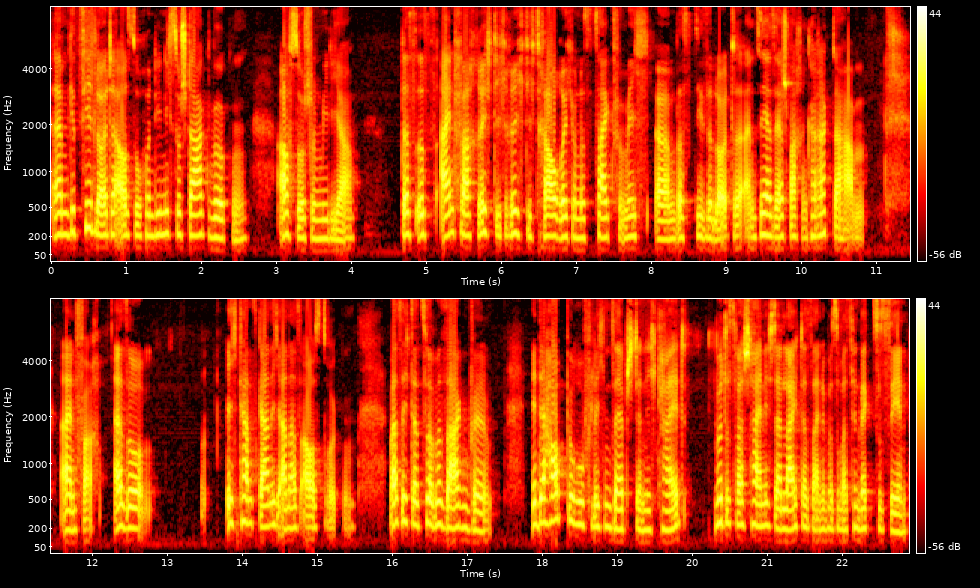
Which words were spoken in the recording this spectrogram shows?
ähm, gezielt Leute aussuchen, die nicht so stark wirken auf Social Media. Das ist einfach richtig, richtig traurig und es zeigt für mich, ähm, dass diese Leute einen sehr, sehr schwachen Charakter haben. Einfach. Also ich kann es gar nicht anders ausdrücken. Was ich dazu aber sagen will, in der hauptberuflichen Selbstständigkeit wird es wahrscheinlich dann leichter sein, über sowas hinwegzusehen.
